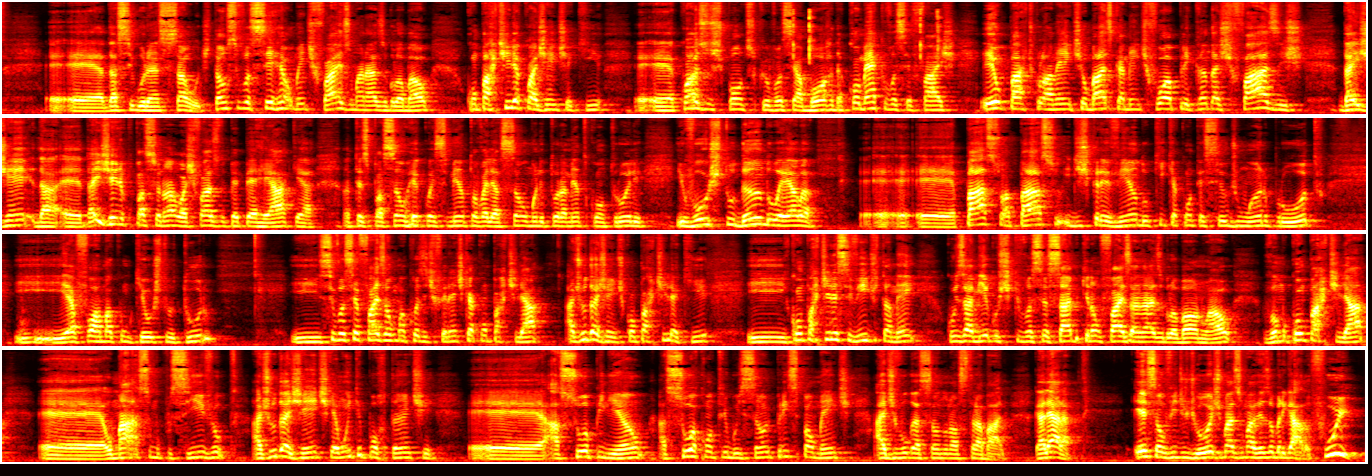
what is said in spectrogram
é, é, da segurança e saúde. Então, se você realmente faz uma análise global, compartilha com a gente aqui é, é, quais os pontos que você aborda, como é que você faz. Eu, particularmente, eu basicamente vou aplicando as fases da higiene, da, é, da higiene ocupacional, as fases do PPRA, que é a antecipação, reconhecimento, avaliação, monitoramento, controle, e vou estudando ela é, é, passo a passo e descrevendo o que, que aconteceu de um ano para o outro, e, e é a forma com que eu estruturo. E se você faz alguma coisa diferente, quer compartilhar, ajuda a gente, compartilha aqui e compartilha esse vídeo também com os amigos que você sabe que não faz análise global anual. Vamos compartilhar é, o máximo possível. Ajuda a gente, que é muito importante é, a sua opinião, a sua contribuição e principalmente a divulgação do nosso trabalho. Galera, esse é o vídeo de hoje. Mais uma vez, obrigado. Fui!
